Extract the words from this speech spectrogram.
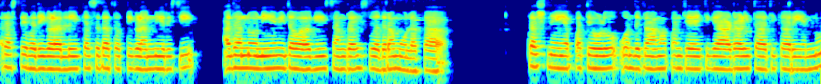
ರಸ್ತೆ ಬದಿಗಳಲ್ಲಿ ಕಸದ ತೊಟ್ಟಿಗಳನ್ನು ಇರಿಸಿ ಅದನ್ನು ನಿಯಮಿತವಾಗಿ ಸಂಗ್ರಹಿಸುವುದರ ಮೂಲಕ. ಪ್ರಶ್ನೆ ಎಪ್ಪತ್ತೇಳು. ಒಂದು ಗ್ರಾಮ ಪಂಚಾಯಿತಿಗೆ ಆಡಳಿತಾಧಿಕಾರಿಯನ್ನು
